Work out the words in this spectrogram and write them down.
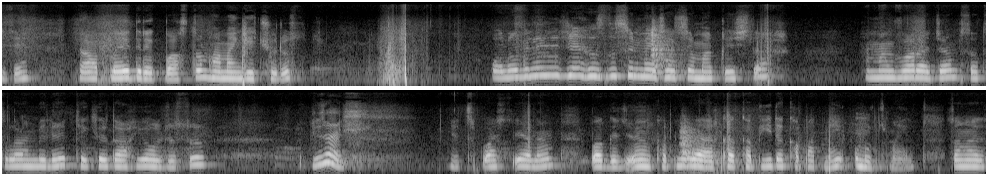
bize. Ve atlaya direkt bastım. Hemen geçiyoruz. Olabildiğince hızlı sürmeye çalışacağım arkadaşlar. Hemen varacağım. Satılan bilet Tekirdağ yolcusu. Güzel. Evet başlayalım. Bagajı ön kapıyı ve arka kapıyı da kapatmayı unutmayın. Sonra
